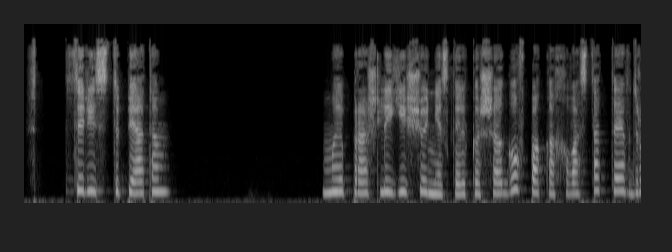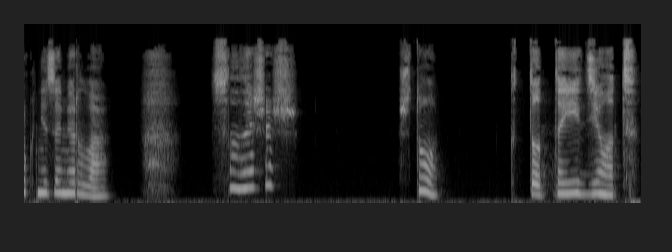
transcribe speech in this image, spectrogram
«В триста пятом». Мы прошли еще несколько шагов, пока хвостатая вдруг не замерла. «Слышишь?» «Что?» «Кто-то идет!»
